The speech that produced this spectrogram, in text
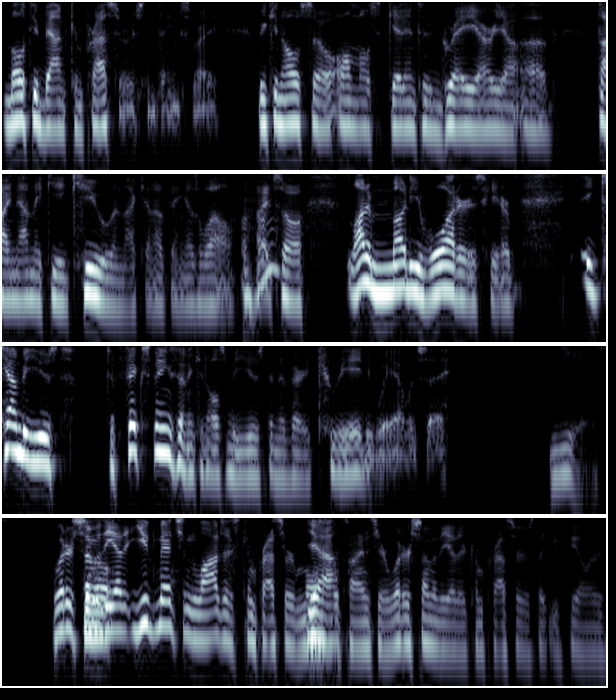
multi-band compressors and things, right? We can also almost get into the gray area of dynamic EQ and that kind of thing as well, uh-huh. right? So, a lot of muddy waters here. It can be used to fix things, and it can also be used in a very creative way, I would say. Yes. What are some so, of the other? You've mentioned Logic's compressor multiple yeah. times here. What are some of the other compressors that you feel are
